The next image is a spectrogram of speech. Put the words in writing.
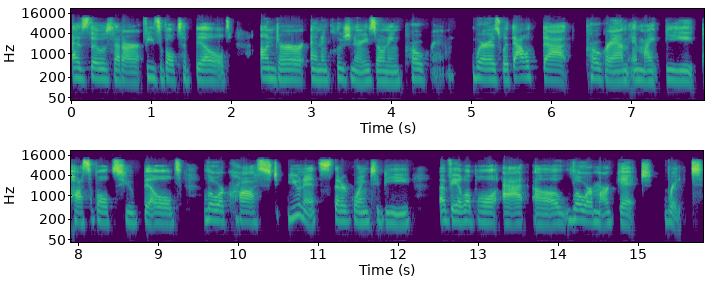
as those that are feasible to build under an inclusionary zoning program. Whereas without that program, it might be possible to build lower cost units that are going to be available at a lower market rate.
